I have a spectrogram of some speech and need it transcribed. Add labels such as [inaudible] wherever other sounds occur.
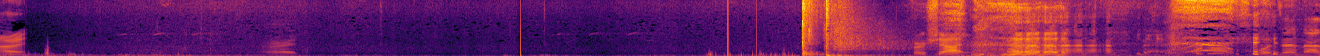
All right. All right. First shot. [laughs] [laughs] What's in that?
